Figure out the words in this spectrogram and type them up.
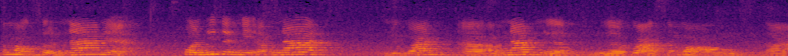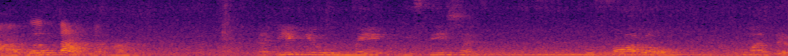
สมองส่วนหน้าเนี่ยควรที่จะมีอำนาจหรือว่าเอ่ออำนาจเหนือเหนือกว่าสมองอ่าเบื้องต่ำนะคะ And if you make decision to follow on the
